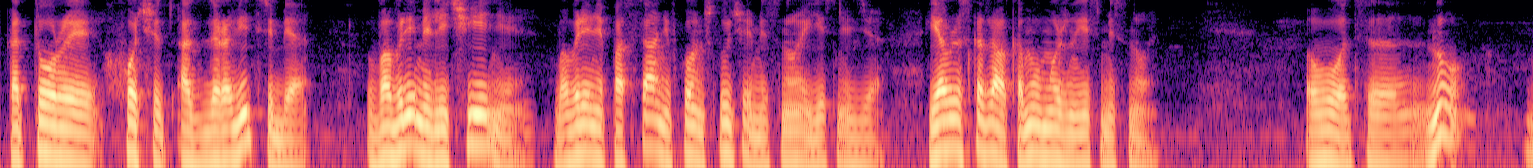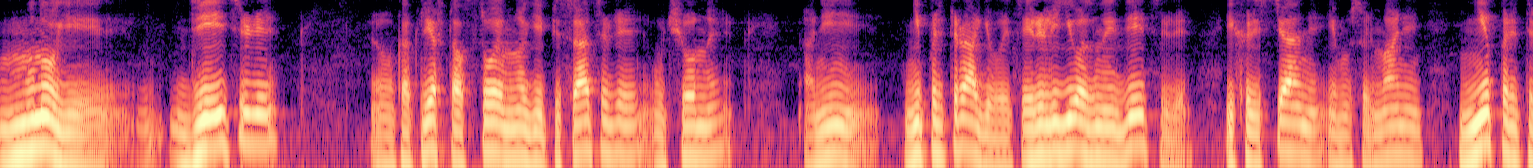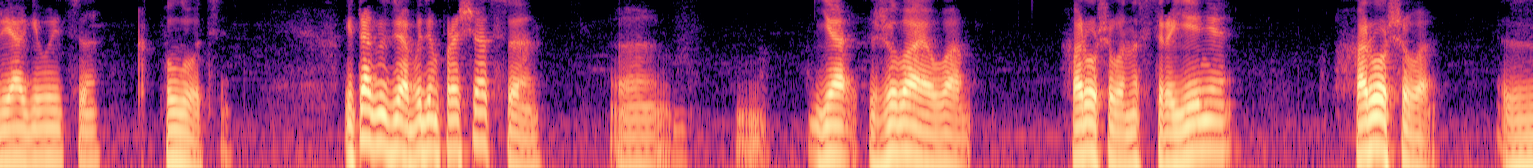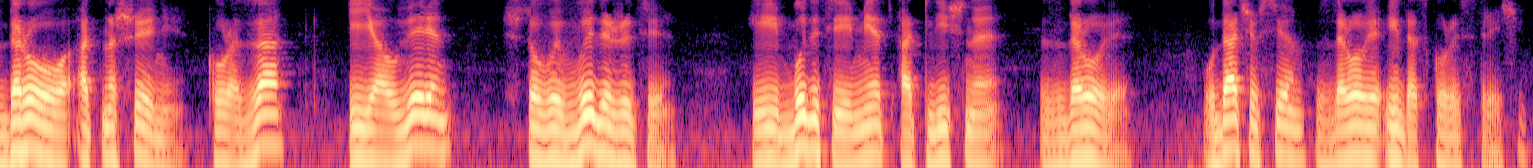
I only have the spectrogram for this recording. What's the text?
который хочет оздоровить себя, во время лечения, во время поста ни в коем случае мясное есть нельзя. Я уже сказал, кому можно есть мясное. Вот. Э, ну, многие деятели – Э, как Лев Толстой, многие писатели, ученые, они не притрагиваются, и религиозные деятели, и христиане, и мусульмане не притрагиваются к плоти. Итак, друзья, будем прощаться. Э, я желаю вам хорошего настроения, хорошего, здорового отношения к ураза, и я уверен, что вы выдержите и будете иметь отличное здоровье. Удачи всем, здоровья и до скорой встречи.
